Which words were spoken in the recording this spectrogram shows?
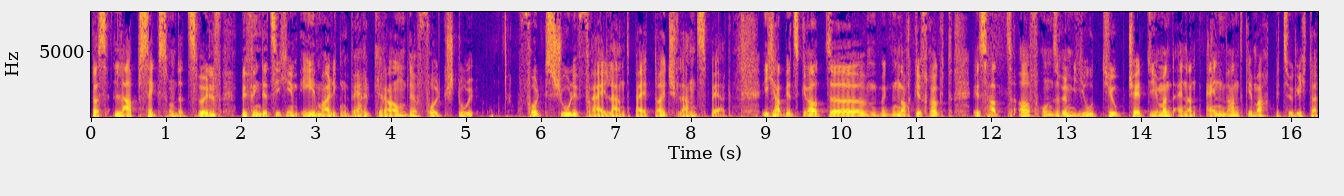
Das Lab 612 befindet sich im ehemaligen Werkraum der Volksstuhl Volksschule Freiland bei Deutschlandsberg. Ich habe jetzt gerade äh, noch gefragt, es hat auf unserem YouTube-Chat jemand einen Einwand gemacht bezüglich der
